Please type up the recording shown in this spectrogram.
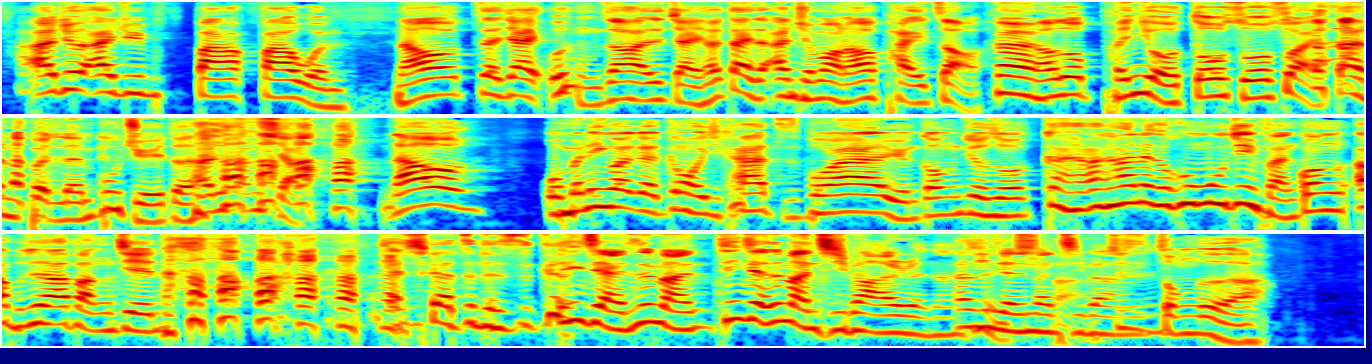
他就 IG 发发文。然后在家里，为什么知道他在家里？他戴着安全帽，然后拍照，然后说朋友都说帅，但本人不觉得。他就这样讲。然后我们另外一个跟我一起看他直播，他的员工就说：“干啊，他那个护目镜反光啊，不是他房间。”感觉他真的是个听起来是蛮听起来是蛮奇葩的人啊，听起来是蛮奇葩，就是中二啊，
